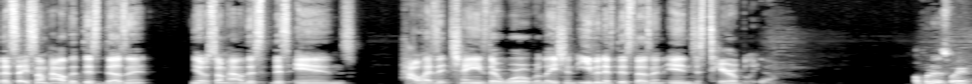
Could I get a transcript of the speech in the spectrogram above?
Let's say somehow that this doesn't, you know, somehow this this ends. How has it changed their world relation, even if this doesn't end just terribly? Yeah. I'll put it this way.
